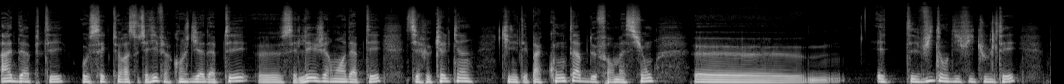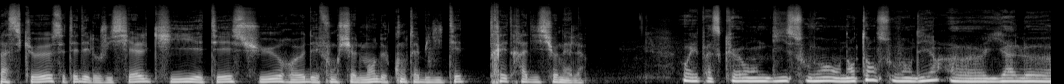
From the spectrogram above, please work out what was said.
adaptés au secteur associatif. Alors quand je dis adapté, euh, c'est légèrement adapté. C'est-à-dire que quelqu'un qui n'était pas comptable de formation euh, était vite en difficulté parce que c'était des logiciels qui étaient sur euh, des fonctionnements de comptabilité très traditionnels. Oui, parce qu'on dit souvent, on entend souvent dire, euh, il y a le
